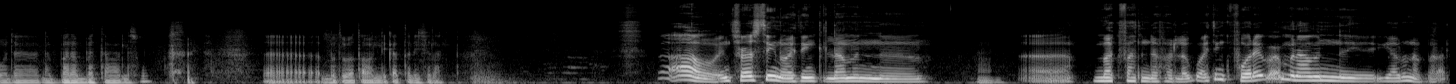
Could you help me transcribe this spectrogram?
ወደ ነበረበት ተመልሶ ብጥበጣውን ሊቀጥል ይችላል። አዎ interesting ነው። I think ለምን መክፈት እንደፈለጉ I think forever ምናምን እያሉ ነበራል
